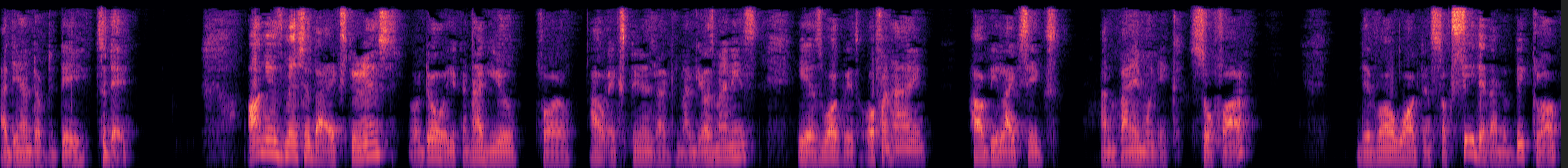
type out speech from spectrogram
at the end of the day today. Names mentioned that experience, although you can argue for how experienced like Nagelsmann is. He has worked with Hoffenheim, RB Leipzig, and Bayern Munich so far. They've all worked and succeeded at the big club.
